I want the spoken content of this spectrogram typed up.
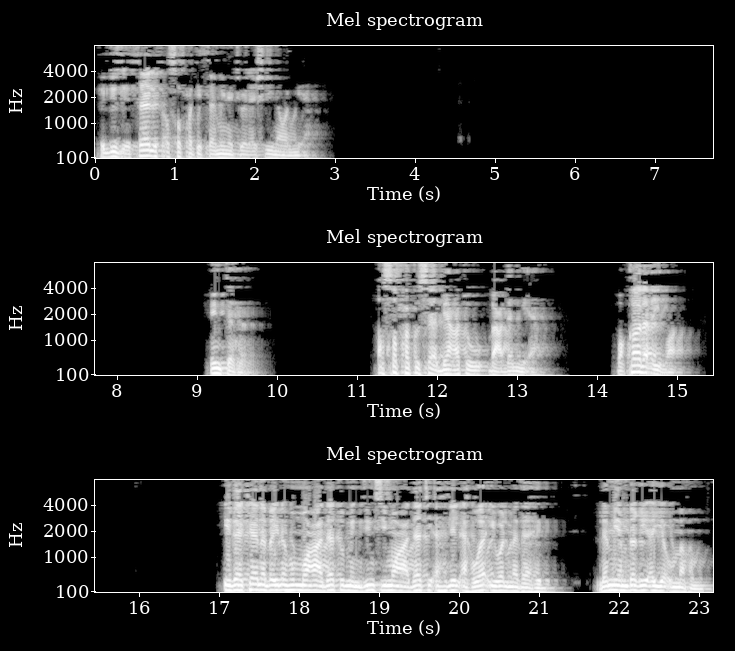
في الجزء الثالث الصفحة الثامنة والعشرين والمئة. انتهى. الصفحة السابعة بعد المئة. وقال أيضا إذا كان بينهم معاداة من جنس معاداة أهل الأهواء والمذاهب لم ينبغي أن يؤمهم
